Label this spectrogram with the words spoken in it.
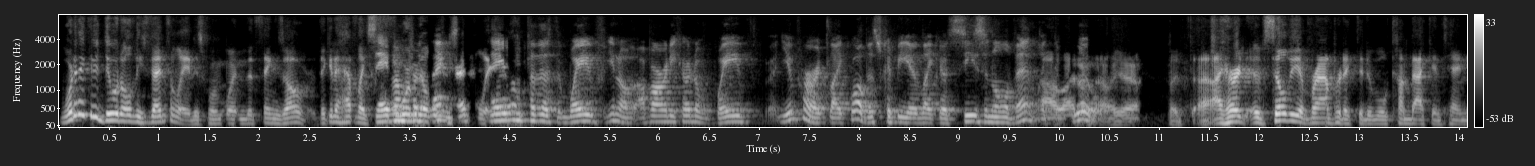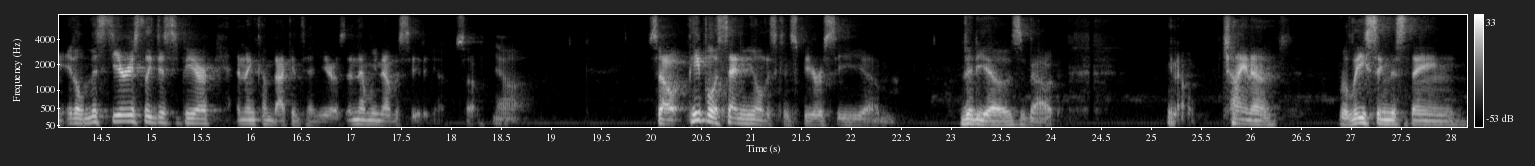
What are they going to do with all these ventilators when, when the thing's over? They're going to have like Save four the million next- ventilators. Save them for the wave. You know, I've already heard of wave. You've heard like, well, this could be a, like a seasonal event, like oh, I don't know. Yeah, but uh, I heard Sylvia Browne predicted it will come back in ten. It'll mysteriously disappear and then come back in ten years, and then we never see it again. So. Yeah. So people are sending me all this conspiracy um, videos about, you know, China releasing this thing,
